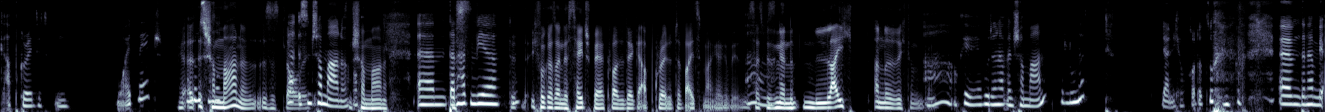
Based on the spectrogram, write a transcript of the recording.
geupgradeten White Mage. ja, ist? Schamane, ist es, Ja, glaube ist ein ich. Schamane. Ist ein Schamane. ähm, dann Das- hatten wir, Der, ich wollte gerade sagen, der Sage wäre quasi der geupgradete Weißmagier gewesen. Das Ah. heißt, wir sind ja in eine leicht andere Richtung gegangen. ah, okay, ja gut, dann hatten wir einen Schaman mit Luneth. Lerne ich auch gerade dazu. ähm, dann haben wir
